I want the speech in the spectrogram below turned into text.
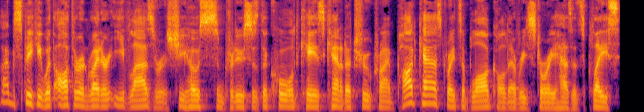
I'm speaking with author and writer Eve Lazarus. She hosts and produces the Cold Case Canada True Crime podcast, writes a blog called Every Story Has Its Place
